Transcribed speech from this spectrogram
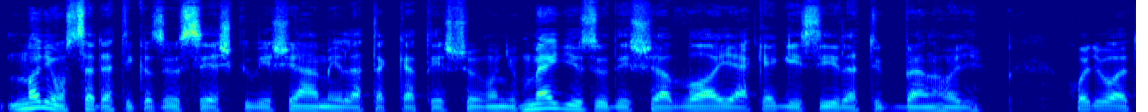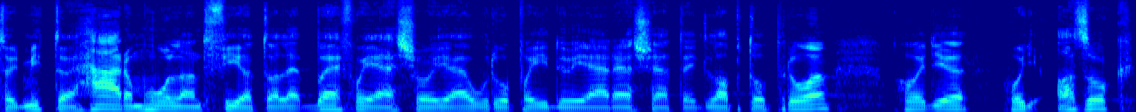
nagyon szeretik az összeesküvési elméleteket, és mondjuk meggyőződéssel vallják egész életükben, hogy hogy volt, hogy mit tudom, három holland fiatal befolyásolja Európa időjárását egy laptopról, hogy, hogy azok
